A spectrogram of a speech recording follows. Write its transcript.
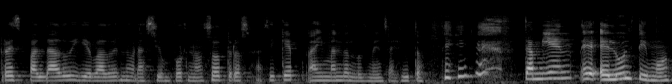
respaldado y llevado en oración por nosotros. Así que ahí mándanos mensajito. También eh, el último.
